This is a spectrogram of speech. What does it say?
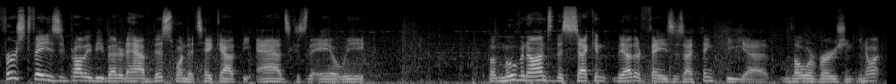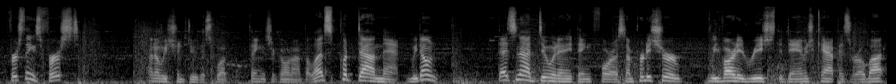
First phase it'd probably be better to have this one to take out the ads because the AoE. But moving on to the second, the other phases, I think the uh, lower version. You know what? First things first. I know we shouldn't do this while things are going on, but let's put down that. We don't. That's not doing anything for us. I'm pretty sure we've already reached the damage cap as robot.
